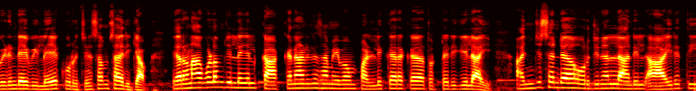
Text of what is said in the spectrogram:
വീടിന്റെ വിലയെക്കുറിച്ച് സംസാരിക്കാം. എറണാകുളം ജില്ലയിൽ കാക്കനാടിന് സമീപം പള്ളിക്കരക്ക് തൊട്ടരികിലായി അഞ്ച് സെന്റ് ഒറിജിനൽ ലാൻഡിൽ ആയിരത്തി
